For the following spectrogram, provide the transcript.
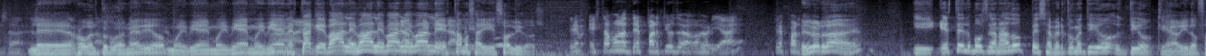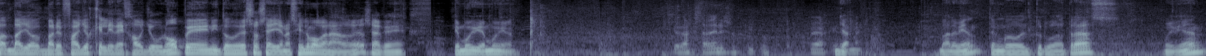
esa- Le robo el turbo de medio. Muy bien, muy bien, muy bien. Ahí Está que vale, vale, vale, Primera, vale. Estamos primera. ahí, sólidos. Estamos a tres partidos de la gloria, ¿eh? Tres Es partidos. verdad, ¿eh? Y este lo hemos ganado pese a haber cometido, tío, que ha habido varios, fallos que le he dejado yo un open y todo eso. O sea, y aún así lo hemos ganado, ¿eh? O sea que, que muy bien, muy bien. Es Ya. Vale, bien. Tengo el turbo de atrás. Muy bien.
